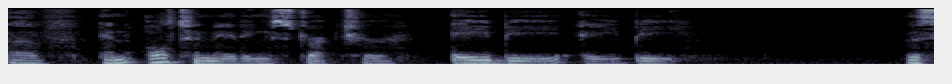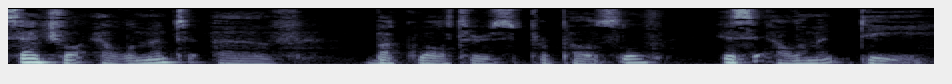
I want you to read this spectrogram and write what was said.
of an alternating structure ABAB. The central element of Buckwalter's proposal is element D,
